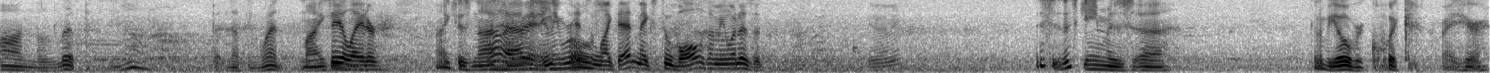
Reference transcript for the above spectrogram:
on the lip, Yeah. but nothing went. Mike See you later. Mike is not Well, having he any hits rolls. them like that, makes two balls. I mean, what is it? You know what I mean? This is, this game is uh, gonna be over quick right here.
